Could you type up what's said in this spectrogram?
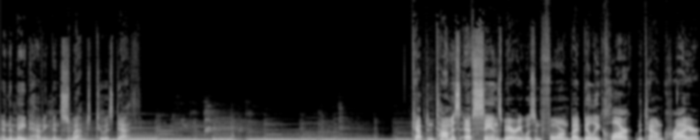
and the mate having been swept to his death. Captain Thomas F. Sansbury was informed by Billy Clark, the town crier,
